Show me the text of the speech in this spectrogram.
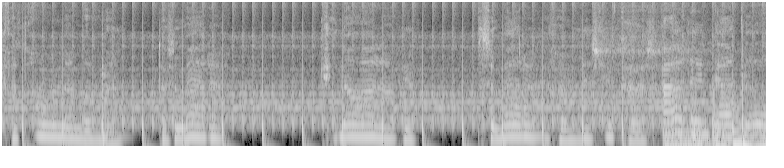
If I don't remember when, doesn't matter. If you know I love you, doesn't matter if I miss you, cause I think I do.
